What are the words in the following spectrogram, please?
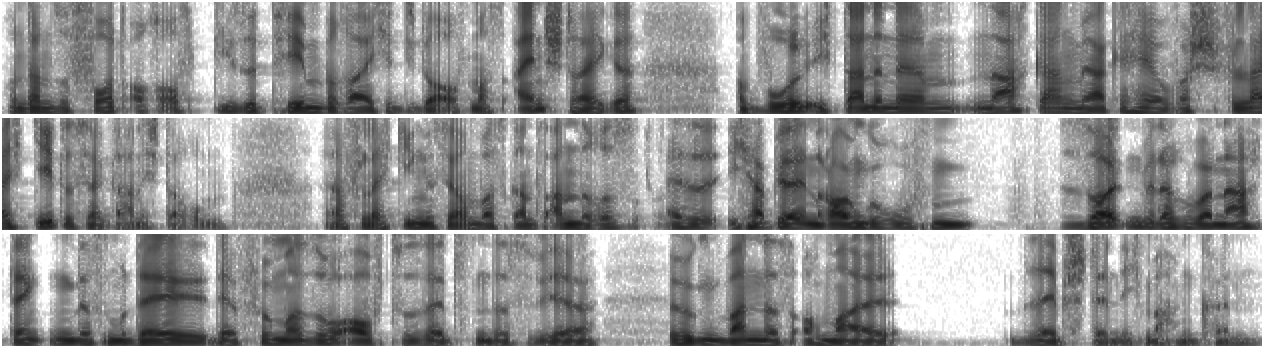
und dann sofort auch auf diese Themenbereiche, die du aufmachst, einsteige, obwohl ich dann in dem Nachgang merke, hey, was, vielleicht geht es ja gar nicht darum. Ja, vielleicht ging es ja um was ganz anderes. Also ich habe ja in den Raum gerufen, sollten wir darüber nachdenken, das Modell der Firma so aufzusetzen, dass wir irgendwann das auch mal selbstständig machen können.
